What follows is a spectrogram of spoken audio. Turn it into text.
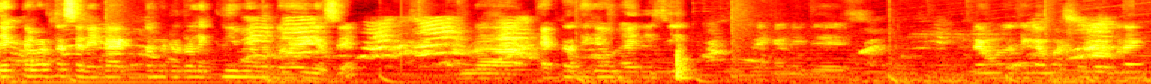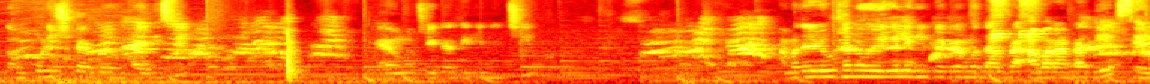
দেখতে পারতেছেন, এটা একদম টোটালি ক্রিমের মতো হয়ে গেছে। আমরা একটা থেকে উঠাই নিছি এই যে আমরা সুন্দর করে একদম পরিষ্কার করে উঠাই দিছি। এখন হচ্ছে এটা থেকে নিচ্ছি। আমাদের এটা উঠানো হয়ে গেলে কিন্তু এটার মধ্যে আমরা আবার আটা দিয়ে সেম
